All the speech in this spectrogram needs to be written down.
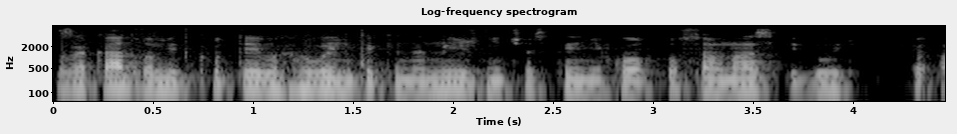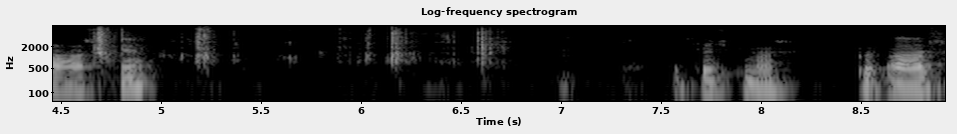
За кадром відкрутив гвинтики на нижній частині корпуса. У нас ідуть PH. Ось наш PH.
